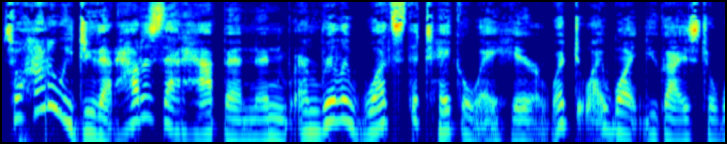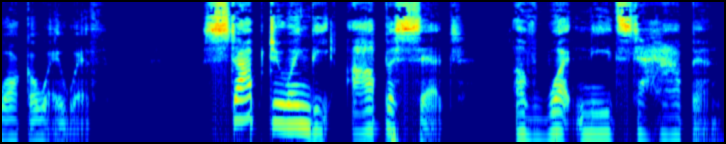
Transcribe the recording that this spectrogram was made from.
So, how do we do that? How does that happen? And, and really, what's the takeaway here? What do I want you guys to walk away with? Stop doing the opposite of what needs to happen.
